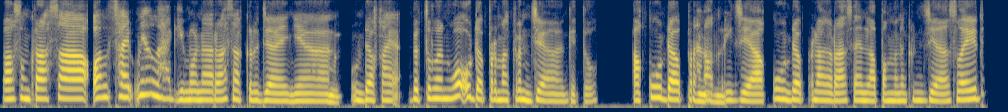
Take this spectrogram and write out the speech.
Langsung kerasa onsite-nya lah gimana rasa kerjanya. Udah kayak betulan gua udah pernah kerja gitu. Aku udah pernah Hmm. kerja, aku udah pernah ngerasain lapangan kerja. Selain itu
